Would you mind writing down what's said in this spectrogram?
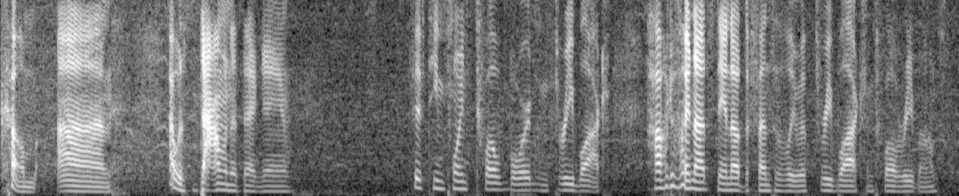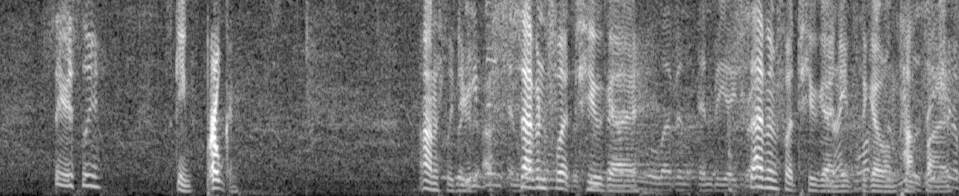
Come on. I was dominant that game. 15 points, 12 boards, and 3 blocks. How do I not stand out defensively with 3 blocks and 12 rebounds? Seriously? This game's broken. Honestly, dude, a seven foot two guy, a seven foot two guy needs to go in top five.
